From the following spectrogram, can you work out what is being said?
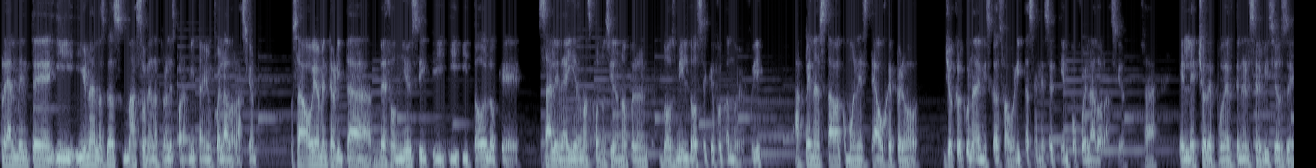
realmente, y, y, una de las cosas más sobrenaturales para mí también fue la adoración. O sea, obviamente ahorita Bethel Music y, y, todo lo que sale de ahí es más conocido, ¿no? Pero en 2012, que fue cuando me fui, apenas estaba como en este auge, pero yo creo que una de mis cosas favoritas en ese tiempo fue la adoración. O sea, el hecho de poder tener servicios de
